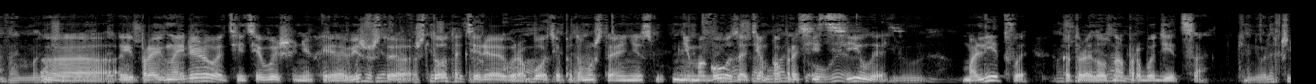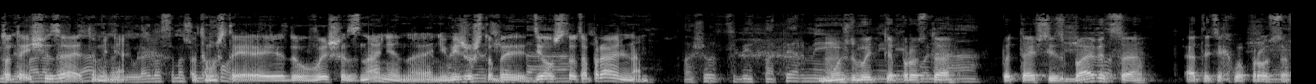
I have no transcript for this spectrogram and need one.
и проигнорировать, идти выше них. Я вижу, что я что-то теряю в работе, потому что я не, не могу затем попросить силы, молитвы, которая должна пробудиться. Что-то исчезает у меня, потому что я иду выше знания, но я не вижу, чтобы делал что-то правильно. Может быть, ты просто пытаешься избавиться от этих вопросов,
